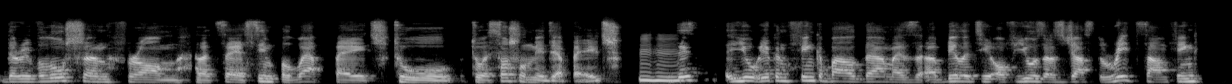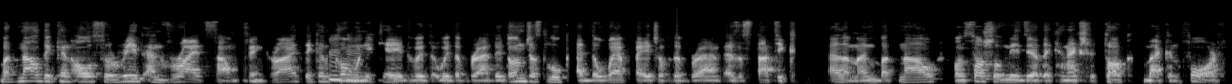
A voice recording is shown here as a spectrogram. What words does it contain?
the revolution from, let's say, a simple web page to to a social media page, mm-hmm. this you you can think about them as ability of users just to read something but now they can also read and write something right they can mm-hmm. communicate with with the brand they don't just look at the web page of the brand as a static element but now on social media they can actually talk back and forth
